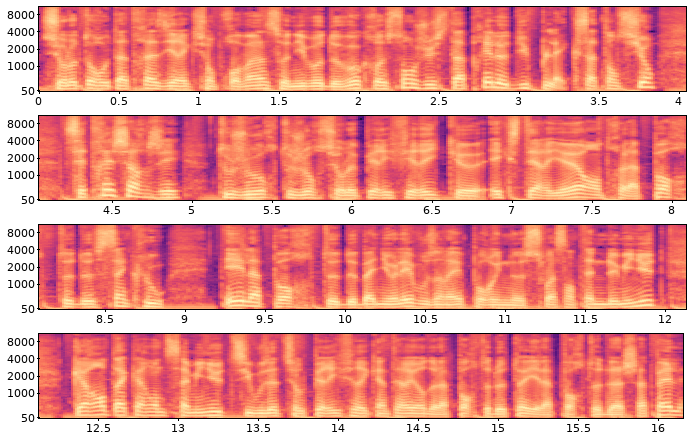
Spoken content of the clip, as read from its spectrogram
sur l'autoroute A13 direction province au niveau de Vaucresson juste après le duplex. Attention, c'est très chargé, toujours, toujours sur le périphérique euh, extérieur entre la porte de Saint-Cloud et la porte de Bagnolet. Vous en avez pour une soixantaine de minutes, 40 à 45 minutes si vous êtes sur le périphérique intérieur de la porte d'Auteuil et la porte de la Chapelle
